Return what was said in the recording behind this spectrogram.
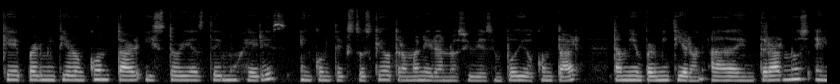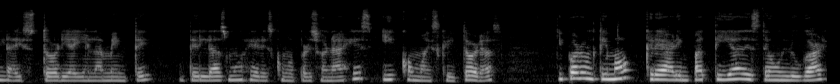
que permitieron contar historias de mujeres en contextos que de otra manera no se hubiesen podido contar también permitieron adentrarnos en la historia y en la mente de las mujeres como personajes y como escritoras. Y por último, crear empatía desde un lugar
